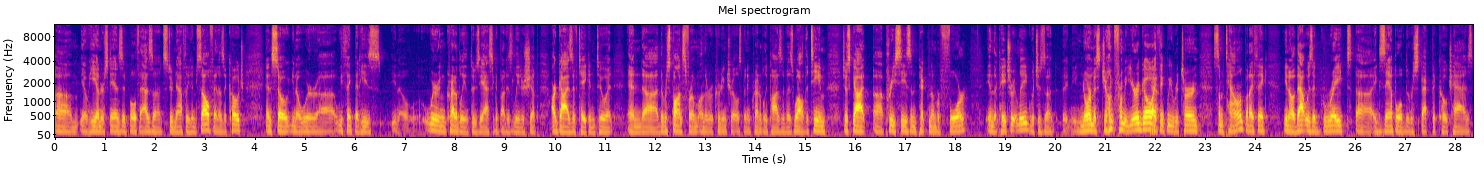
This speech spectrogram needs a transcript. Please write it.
um, you know he understands it both as a student athlete himself and as a coach and so you know we're uh, we think that he's you know, we're incredibly enthusiastic about his leadership. Our guys have taken to it, and uh, the response from on the recruiting trail has been incredibly positive as well. The team just got uh, preseason picked number four in the Patriot League, which is a, an enormous jump from a year ago. Yeah. I think we return some talent, but I think you know that was a great uh, example of the respect that coach has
